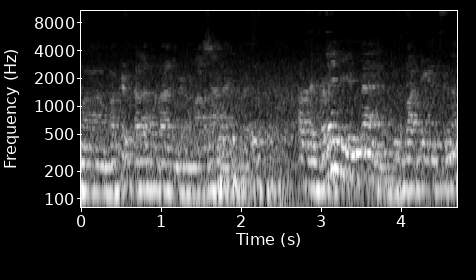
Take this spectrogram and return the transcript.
ம- மக்கள் தள்ளப்படாங்கிற மாதிரிலாம் இருக்குது. விளைவு என்ன இது பார்த்தீங்கன்னு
